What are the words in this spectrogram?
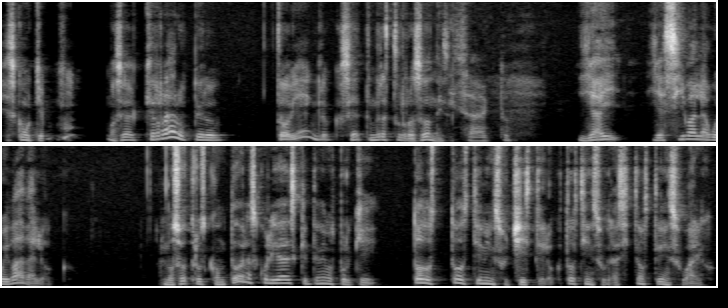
Es como que, mm, o sea, qué raro, pero todo bien, loco. O sea, tendrás tus razones. Exacto. Y, hay, y así va la huevada, loco. Nosotros con todas las cualidades que tenemos, porque todos, todos tienen su chiste, loco. Todos tienen su gracia, todos tienen su algo.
